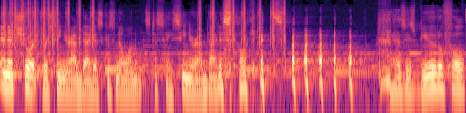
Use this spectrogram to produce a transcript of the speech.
And it's short for Caenorhabditis because no one wants to say Caenorhabditis elegans. it has these beautiful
